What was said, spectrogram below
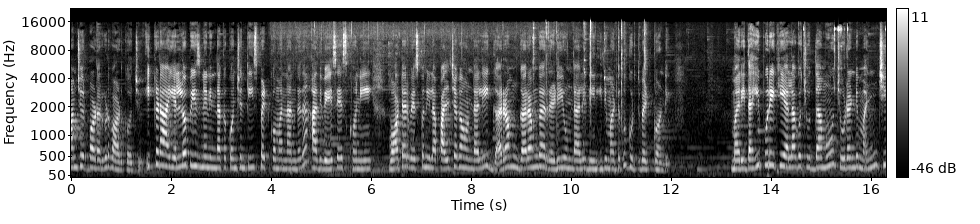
ఆమ్చూర్ పౌడర్ కూడా వాడుకోవచ్చు. ఇక్కడ ఎల్లో పీస్ నేను ఇందాక కొంచెం తీసి పెట్టుకోమన్నాను కదా అది వేసేసుకొని వాటర్ వేసుకొని ఇలా పల్చగా ఉండాలి గరం గరంగా రెడీ ఉండాలి దీని ఇది మటుకు గుర్తుపెట్టుకోండి. మరి దహీపూరికి ఎలాగో చూద్దాము. చూడండి మంచి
